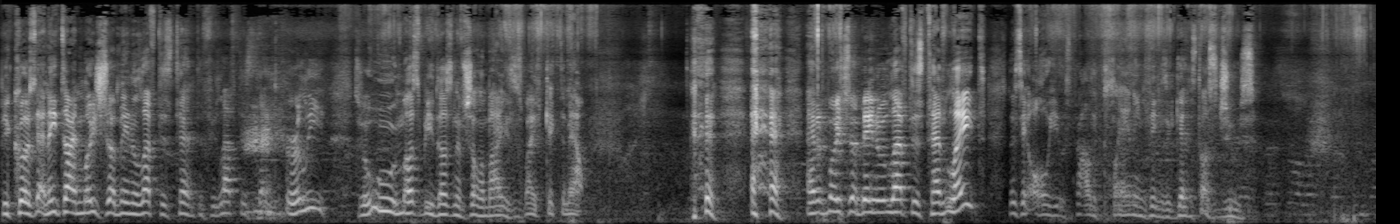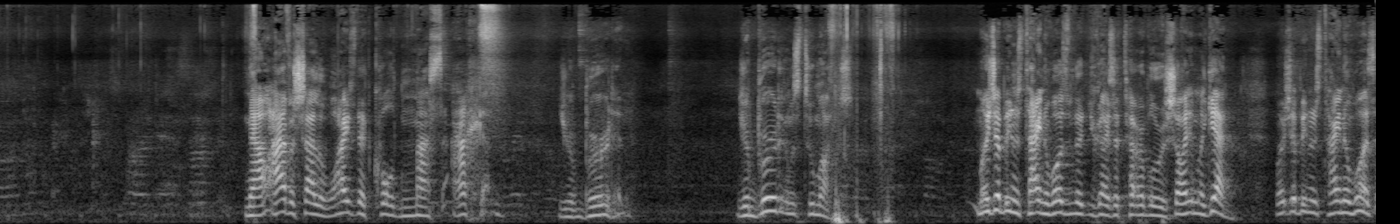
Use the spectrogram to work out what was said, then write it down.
because anytime Moshe Rabbeinu left his tent, if he left his tent early, so ooh, it must be he doesn't have Shalom Bayis. His wife kicked him out. and if Moshe Rabbeinu left his tent late, they say, oh, he was probably planning things against us Jews. Now, I have a shiloh. Why is that called mas'achem? Your burden. Your burden was too much. Moshe Rabbeinu's taina wasn't that you guys are terrible Rishayim. Again, Moshe Rabbeinu's taina was,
